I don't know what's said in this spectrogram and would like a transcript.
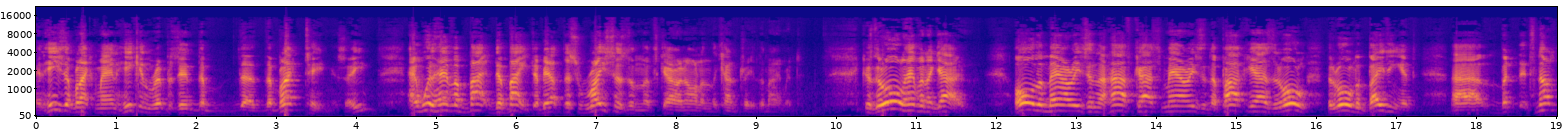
and he's a black man, he can represent the, the, the black team, you see. And we'll have a ba- debate about this racism that's going on in the country at the moment. Because they're all having a go. All the Maoris and the half-caste Maoris and the Pākehās, they're all, they're all debating it. Uh, but it's not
